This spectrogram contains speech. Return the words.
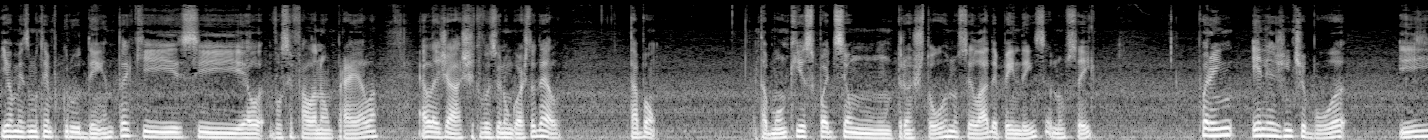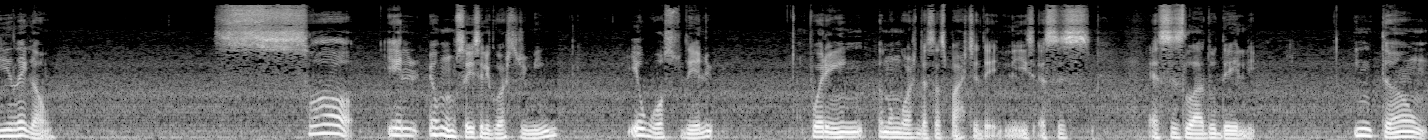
e ao mesmo tempo grudenta que se ela, você fala não pra ela, ela já acha que você não gosta dela. Tá bom. Tá bom que isso pode ser um transtorno, sei lá, dependência, não sei. Porém, ele é gente boa e legal. Só ele, eu não sei se ele gosta de mim. Eu gosto dele. Porém, eu não gosto dessas partes dele, esses esses lados dele. Então,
